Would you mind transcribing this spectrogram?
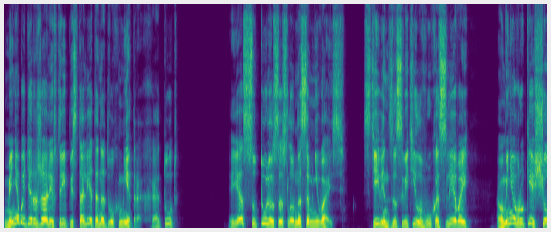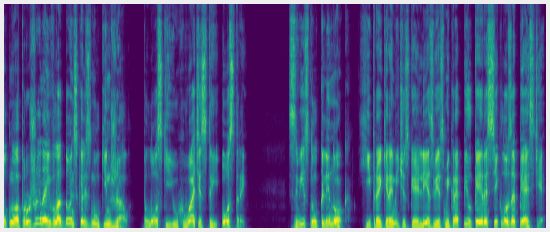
Меня бы держали в три пистолета на двух метрах, а тут... Я сутулился, словно сомневаясь. Стивен засветил в ухо с левой, а у меня в руке щелкнула пружина и в ладонь скользнул кинжал. Плоский, ухватистый, острый. Свистнул клинок. Хитрое керамическое лезвие с микропилкой рассекло запястье.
